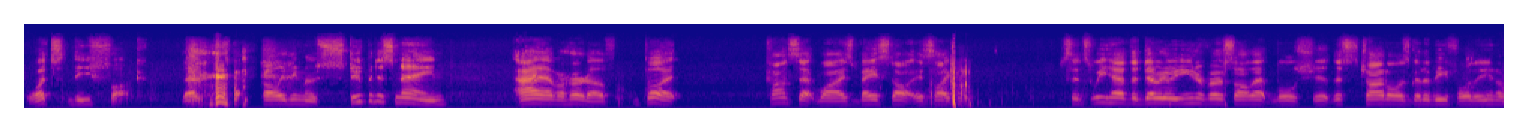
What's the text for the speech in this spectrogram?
what's the fuck? That's probably the most stupidest name I ever heard of. But concept wise, based on it's like since we have the WWE Universe, all that bullshit, this title is going to be for the,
